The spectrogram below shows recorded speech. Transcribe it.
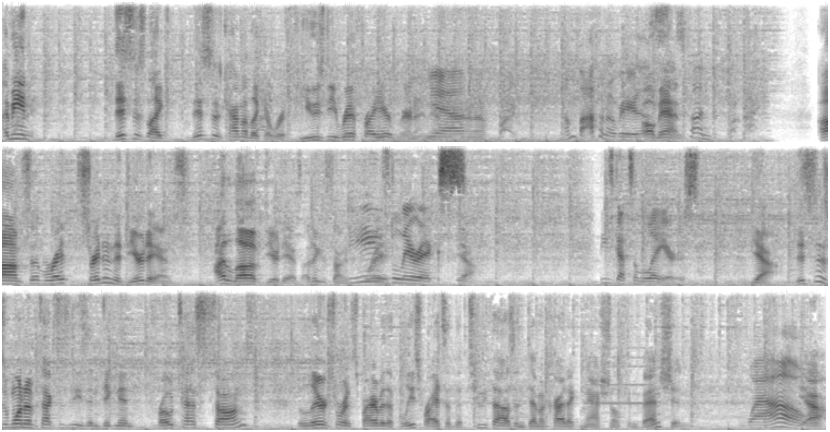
I mean, this is like this is kind of like a refusedy riff right here. Yeah. I'm bopping over here. That's, Oh, man. fun. Um, so right straight into Deer Dance. I love Deer Dance. I think the song is These great. lyrics. Yeah. These got some layers. Yeah, this is one of Texas's indignant protest songs. The lyrics were inspired by the police riots at the 2000 Democratic National Convention. Wow. Yeah,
